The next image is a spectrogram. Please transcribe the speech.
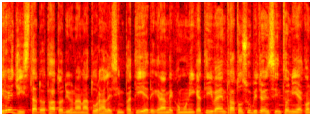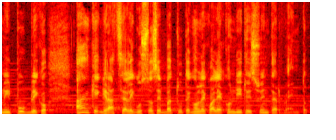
Il regista, dotato di una naturale simpatia e di grande comunicativa, è entrato subito in sintonia con il pubblico, anche grazie alle gustose battute con le quali ha condito il suo intervento.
